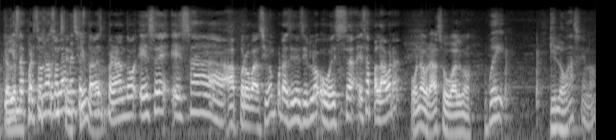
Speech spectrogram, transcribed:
Que Y esa pues, persona solamente estaba esperando ese, esa aprobación, por así decirlo, o esa, esa palabra, O un abrazo o algo. Güey, y lo hace, ¿no?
